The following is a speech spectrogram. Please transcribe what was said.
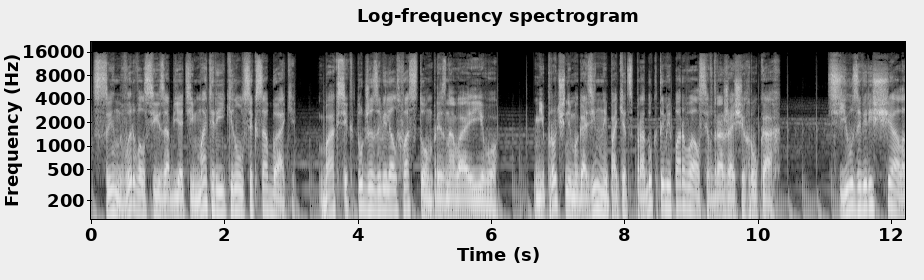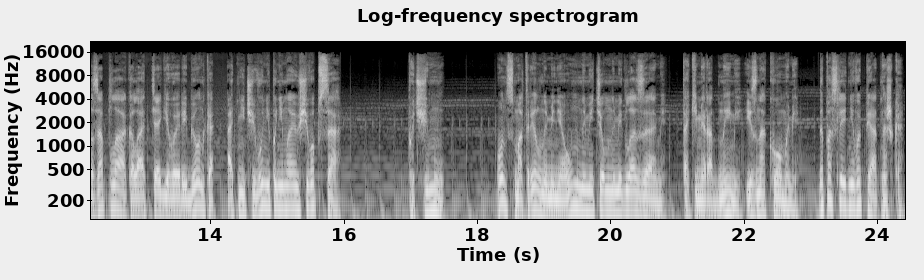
Сын вырвался из объятий матери и кинулся к собаке – Баксик тут же завилял хвостом, признавая его. Непрочный магазинный пакет с продуктами порвался в дрожащих руках. Сью заверещала, заплакала, оттягивая ребенка от ничего не понимающего пса. «Почему?» Он смотрел на меня умными темными глазами, такими родными и знакомыми, до последнего пятнышка.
